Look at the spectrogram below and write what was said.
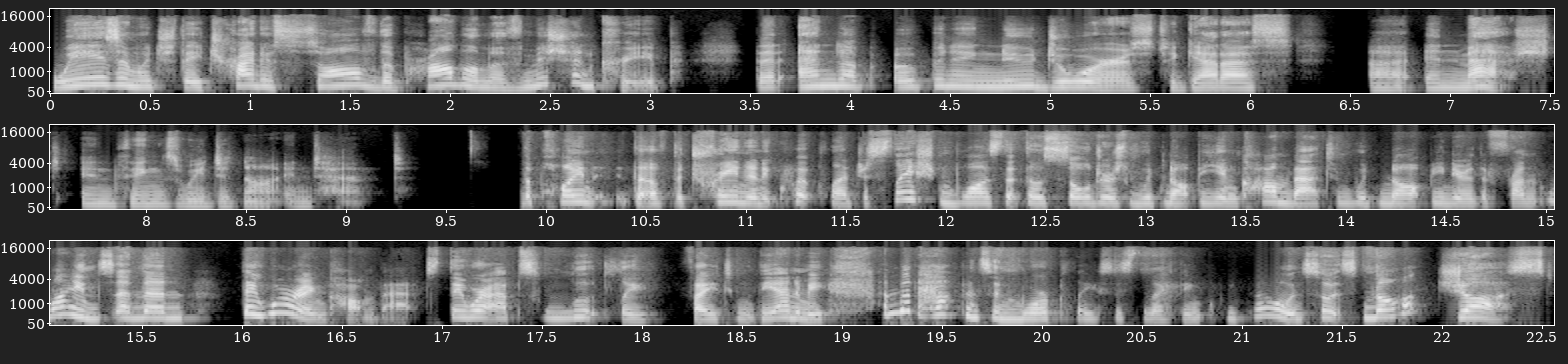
ways in which they try to solve the problem of mission creep that end up opening new doors to get us uh, enmeshed in things we did not intend the point of the train and equip legislation was that those soldiers would not be in combat and would not be near the front lines. And then they were in combat. They were absolutely fighting the enemy. And that happens in more places than I think we know. And so it's not just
